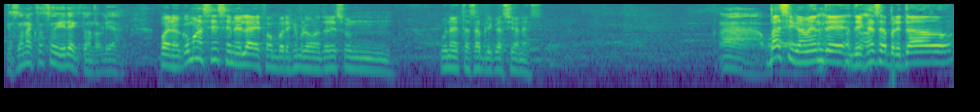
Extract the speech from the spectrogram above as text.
Que son acceso directo en realidad. Bueno, ¿cómo haces en el iPhone, por ejemplo, cuando tenés un, una de estas aplicaciones? Ah, bueno. Básicamente dejas apretado,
